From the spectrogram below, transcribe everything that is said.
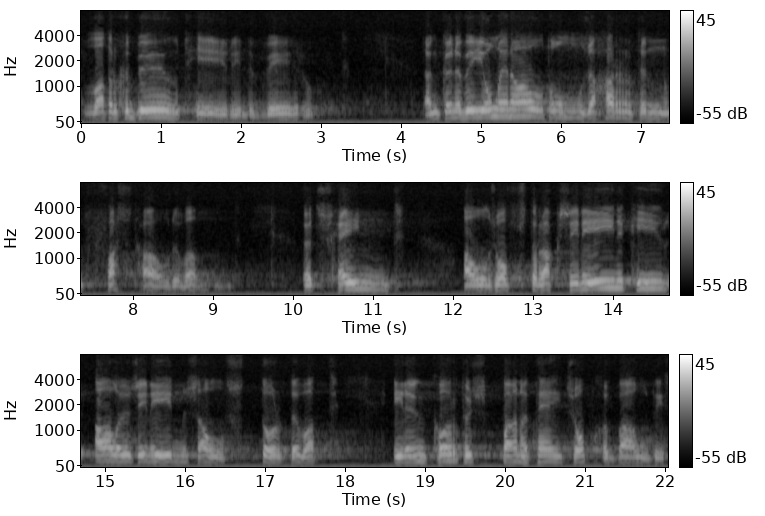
wat er gebeurt, Heer, in de wereld. Dan kunnen we jong en oud onze harten vasthouden, want het schijnt Alsof straks in ene keer alles ineen zal storten wat in een korte spanne tijds opgebouwd is.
